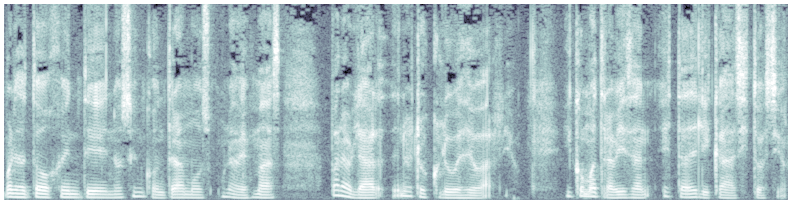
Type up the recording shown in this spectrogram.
Buenas a todos gente, nos encontramos una vez más para hablar de nuestros clubes de barrio y cómo atraviesan esta delicada situación.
